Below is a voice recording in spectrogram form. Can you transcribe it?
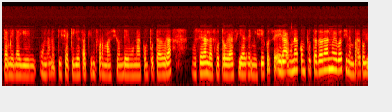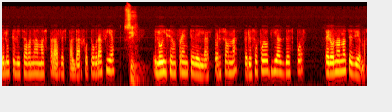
también hay una noticia que yo saqué información de una computadora, pues eran las fotografías de mis hijos, era una computadora nueva, sin embargo yo lo utilizaba nada más para respaldar fotografías, Sí. lo hice enfrente de las personas, pero eso fue días después, pero no nos desviemos.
